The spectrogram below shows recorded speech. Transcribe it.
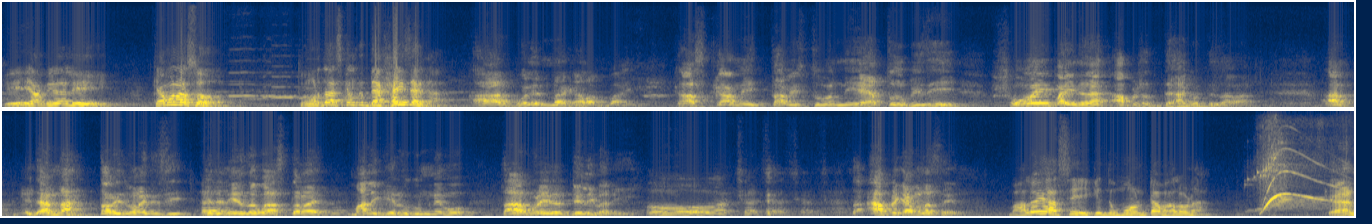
কি আমির আলী? কেমন আছো? তোমার তো আজকালকে দেখাই যায় না। আর বলেন না কালাম ভাই কাজ কাম এই তাবিজ তোমার নিয়ে এত বিজি সময় পাই না আপনার সাথে দেখা করতে যাওয়ার। আর এই জান না তাবিজ বানাইতেছি এটা নিয়ে যাব আস্তারায় মালিকের হুকুম নেব তারপরে ডেলিভারি ও আচ্ছা আচ্ছা আচ্ছা আচ্ছা। তা আপনি কেমন আছেন? ভালোই আছি কিন্তু মনটা ভালো না। কেন?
